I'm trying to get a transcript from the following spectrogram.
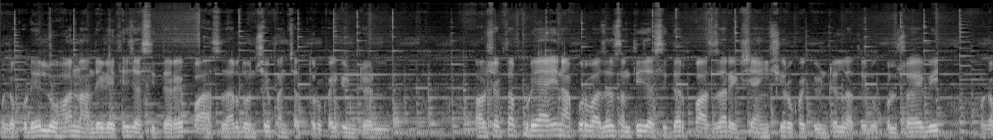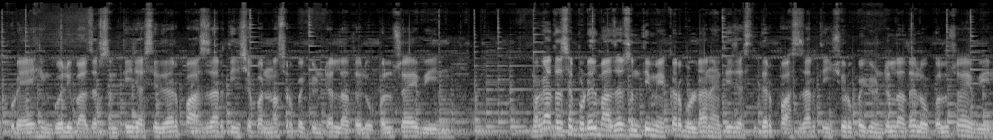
बघा पुढे लोहा नांदेड येथे जास्तीत दर आहे पाच हजार दोनशे पंच्याहत्तर रुपये क्विंटल. पाहू शकता पुढे आहे नागपूर बाजार समिती जास्तीत दर पाच हजार एकशे ऐंशी रुपये क्विंटल जाते लोकल सोयाबीन. बघा पुढे आहे हिंगोली बाजार समिती जास्तीत दर पाच हजार तीनशे पन्नास रुपये क्विंटल जाते लोकल सोयाबीन. बघा तसे पुढील बाजार समिती मेकर बुलढाणा येथे जास्तीत दर पाच हजार तीनशे रुपये क्विंटल जाते लोकल सोयाबीन.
